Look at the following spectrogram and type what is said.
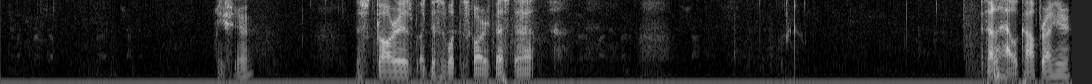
There, private first class, sergeant major, company sergeant major. You sure? The scar is like this is what the scar is best at. Is that a helicopter right here?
